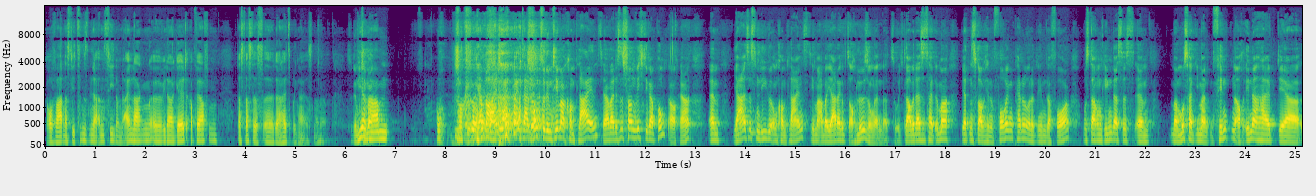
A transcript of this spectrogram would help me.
darauf warten, dass die Zinsen wieder anziehen und Einlagen äh, wieder Geld abwerfen, dass das, das äh, der Heilsbringer ist. Ne? Wir Thema haben Huch, Schock. Ich habe noch einen, einen, kleinen Punkt zu dem Thema Compliance, ja, weil das ist schon ein wichtiger Punkt auch. Ja, ähm, ja es ist ein Legal- und Compliance-Thema, aber ja, da gibt es auch Lösungen dazu. Ich glaube, das ist halt immer, wir hatten es, glaube ich, in dem vorigen Panel oder dem davor, wo es darum ging, dass es, ähm, man muss halt jemanden finden, auch innerhalb der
